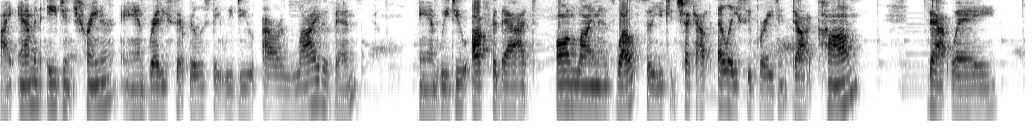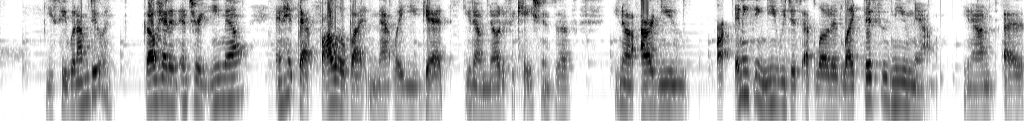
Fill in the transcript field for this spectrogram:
I am an agent trainer and Ready Set Real Estate. We do our live events and we do offer that online as well. So you can check out lasuperagent.com. That way you see what I'm doing. Go ahead and enter your email and hit that follow button. That way you get, you know, notifications of, you know, our new or anything new we just uploaded. Like this is new now. You know, I'm uh,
